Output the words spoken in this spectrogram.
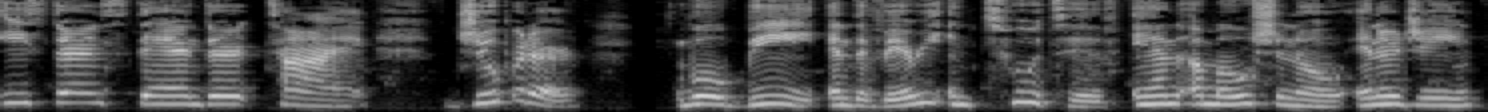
Eastern Standard Time. Jupiter will be in the very intuitive and emotional energy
